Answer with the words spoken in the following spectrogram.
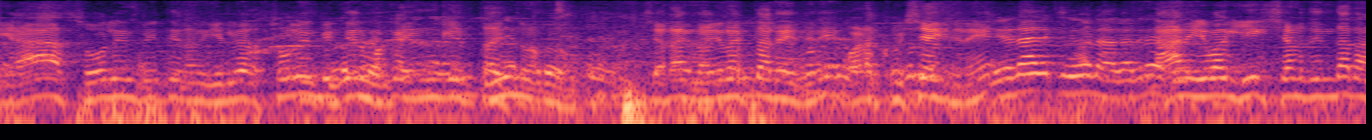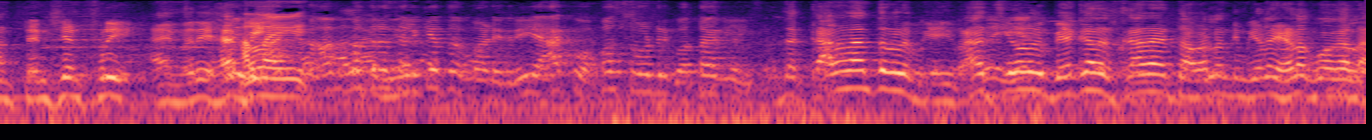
ಈಗ ಸೋಲಿನ ಭೀತಿ ನನಗೆ ಇಲ್ವೇ ಸೋಲಿನ ಭೀತಿ ಮಕ್ಕ ಹಿಂಗೆ ಇರ್ತಾ ಇತ್ತು ಚೆನ್ನಾಗಿ ನಗನಗ್ತಾನೆ ಇದ್ದೀನಿ ಬಹಳ ಖುಷಿಯಾಗಿದ್ದೀನಿ. ನಾನು ಇವಾಗ ಈ ಕ್ಷಣದಿಂದ ನಾನು tension free I am very happy ಮಾಡಿದ್ರಿ? ಯಾಕೆ ವಾಪಸ್ ತಗೊಂಡ್ರಿ ಗೊತ್ತಾಗ್ಲಿಲ್ಲ ಸರ್? ಕಾರಣಾಂತರಗಳು ರಾಜಕೀಯಗಳಿಗೆ ಬೇಕಾದಷ್ಟು ಕಾರಣ ಇರ್ತಾವೆಲ್ಲ ನಿಮ್ಗೆಲ್ಲ ಹೇಳಕ್ ಹೋಗಲ್ಲ.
